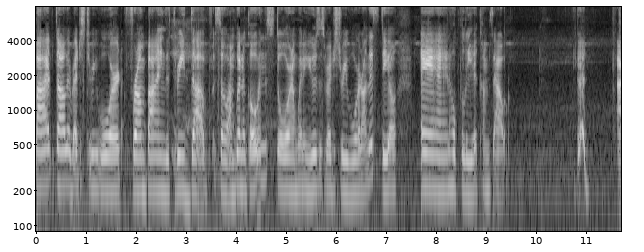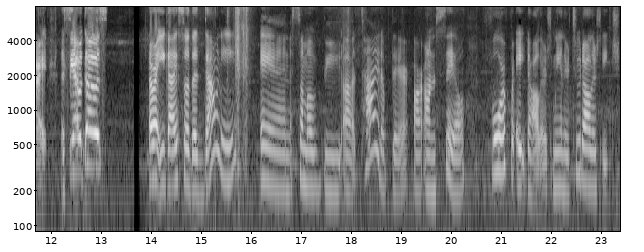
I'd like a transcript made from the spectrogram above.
$5 registry reward from buying the three Dove. So I'm going to go in the store. And I'm going to use this registry reward on this deal. And hopefully it comes out good. All right, let's see how it goes. All right, you guys. So the Downy and some of the uh, Tide up there are on sale. Four for $8, meaning they're $2 each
